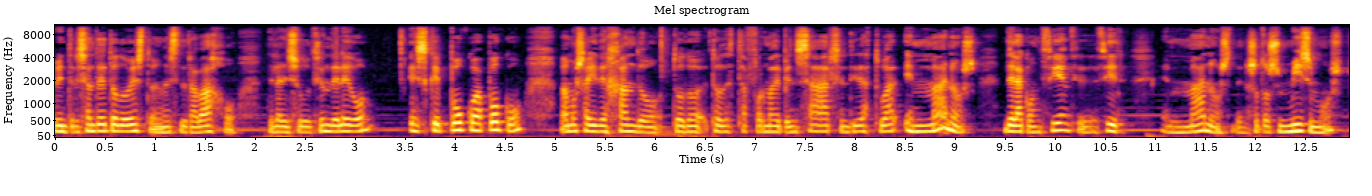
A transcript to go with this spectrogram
lo interesante de todo esto en este trabajo de la disolución del ego es que poco a poco vamos a ir dejando toda esta forma de pensar, sentir, actuar en manos de la conciencia, es decir, en manos de nosotros mismos,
